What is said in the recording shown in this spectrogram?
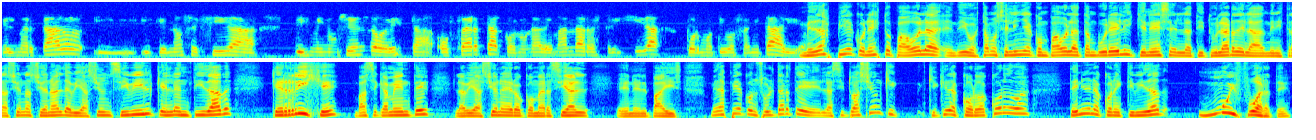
el mercado y que no se siga disminuyendo esta oferta con una demanda restringida por motivos sanitarios. ¿Me das pie con esto, Paola? Eh, digo, estamos en línea con Paola Tamburelli, quien es la titular de la Administración Nacional de Aviación Civil, que es la entidad que rige, básicamente, la aviación aerocomercial en el país. ¿Me das pie a consultarte la situación que, que queda Córdoba? Córdoba tenía una conectividad muy fuerte,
